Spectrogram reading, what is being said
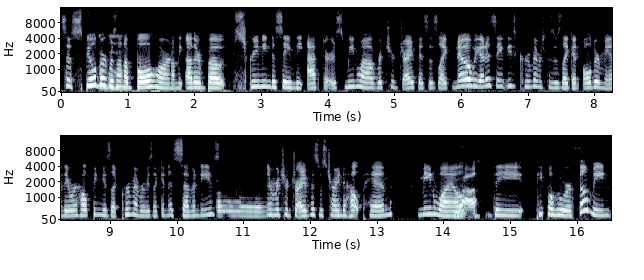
So Spielberg was on a bullhorn on the other boat, screaming to save the actors. Meanwhile, Richard Dreyfuss is like, "No, we got to save these crew members because it was like an older man they were helping. He was a crew member. He was like in his seventies, Oh. and Richard Dreyfuss was trying to help him. Meanwhile, yeah. the people who were filming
